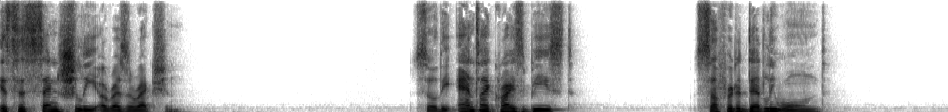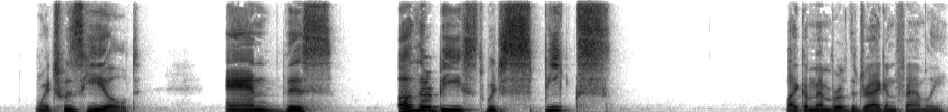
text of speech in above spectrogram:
It's essentially a resurrection. So, the Antichrist beast suffered a deadly wound, which was healed, and this other beast, which speaks like a member of the dragon family,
